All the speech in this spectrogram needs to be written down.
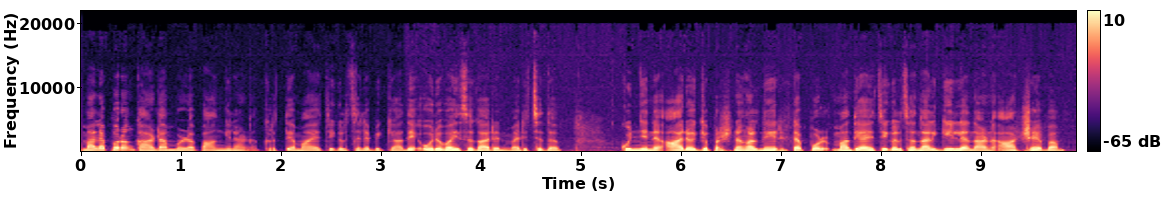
മലപ്പുറം കാടാമ്പുഴ പാങ്ങിലാണ് കൃത്യമായ ചികിത്സ ലഭിക്കാതെ ഒരു വയസ്സുകാരൻ മരിച്ചത്. കുഞ്ഞിന് ആരോഗ്യ പ്രശ്നങ്ങൾ നേരിട്ടപ്പോൾ മതിയായ ചികിത്സ നൽകിയില്ലെന്നാണ് ആക്ഷേപം.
